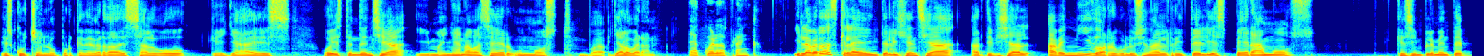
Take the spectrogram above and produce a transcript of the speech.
escúchenlo, porque de verdad es algo que ya es. Hoy es tendencia y mañana va a ser un must. ya lo verán. De acuerdo, Frank. Y la verdad es que la inteligencia artificial ha venido a revolucionar el retail y esperamos que se implemente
